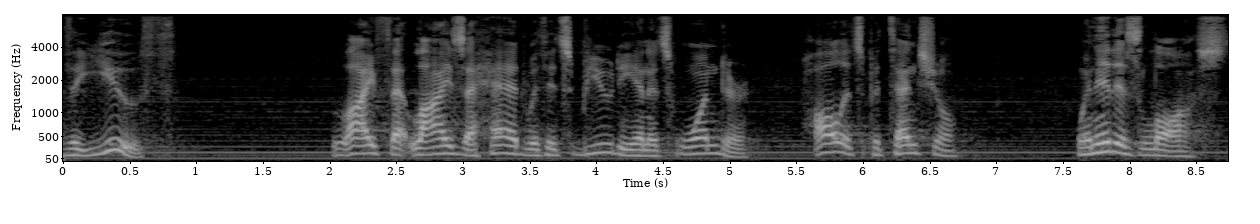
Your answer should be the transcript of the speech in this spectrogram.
the youth, life that lies ahead with its beauty and its wonder, all its potential, when it is lost,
